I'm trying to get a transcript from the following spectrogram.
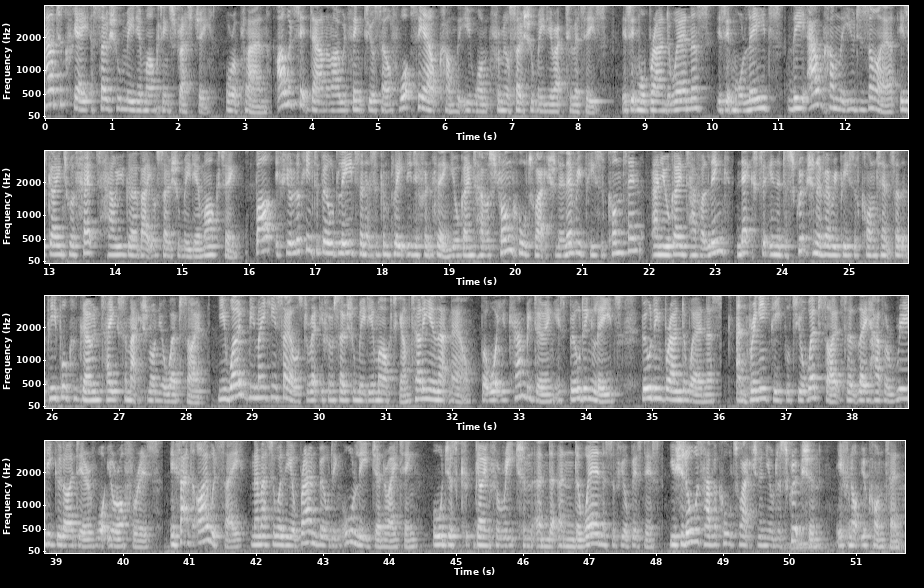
How to create a social media marketing strategy or a plan. I would sit down and I would think to yourself, what's the outcome that you want from your social media activities? Is it more brand awareness? Is it more leads? The outcome that you desire is going to affect how you go about your social media marketing. But if you're looking to build leads, then it's a completely different thing. You're going to have a strong call to action in every piece of content, and you're going to have a link next to in the description of every piece of content so that people can go and take some action on your website. You won't be making sales directly from social media marketing, I'm telling you that now. But what you can be doing is building leads, building brand awareness, and bringing people to your website so that they have a really good idea of what your offer is. In fact, I would say no matter whether you're brand building or lead generating, or just going for reach and, and, and awareness of your business, you should always have a call to action in your description, if not your content.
